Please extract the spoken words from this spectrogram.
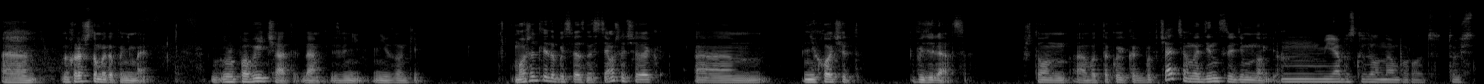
Э, Ну, хорошо, что мы это понимаем. Групповые чаты, да, извини, не звонки. Может ли это быть связано с тем, что человек эм, не хочет выделяться? Что он э, вот такой как бы в чате, он один среди многих. Я бы сказал наоборот. То есть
